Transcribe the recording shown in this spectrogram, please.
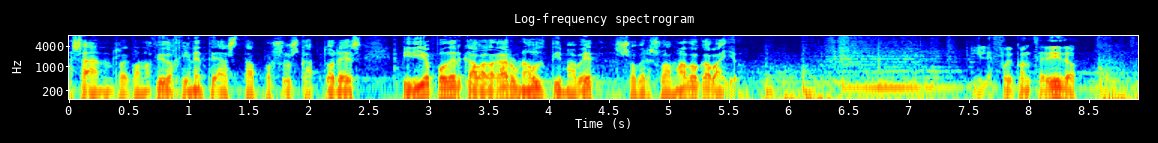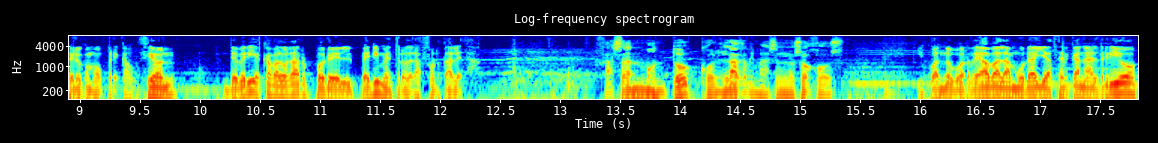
Hassan, reconocido jinete hasta por sus captores, pidió poder cabalgar una última vez sobre su amado caballo. Y le fue concedido, pero como precaución, debería cabalgar por el perímetro de la fortaleza. Hassan montó con lágrimas en los ojos. Y cuando bordeaba la muralla cercana al río,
